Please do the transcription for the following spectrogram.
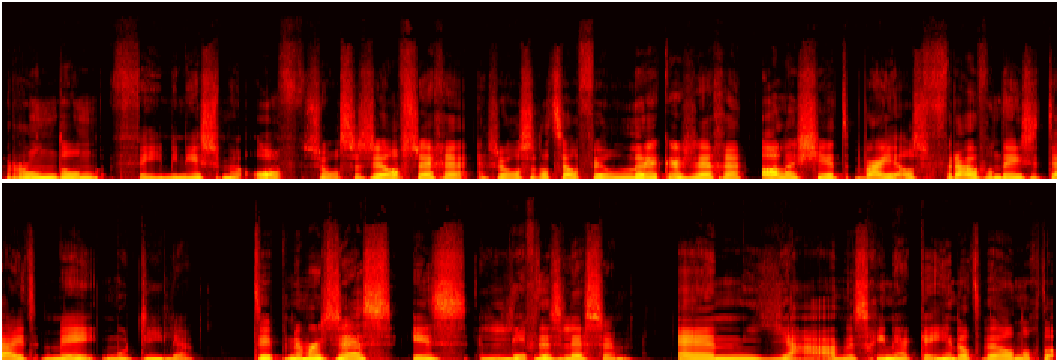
rondom feminisme. Of, zoals ze zelf zeggen, en zoals ze dat zelf veel leuker zeggen, alle shit waar je als vrouw van deze tijd mee moet dealen. Tip nummer 6 is liefdeslessen. En ja, misschien herken je dat wel nog de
